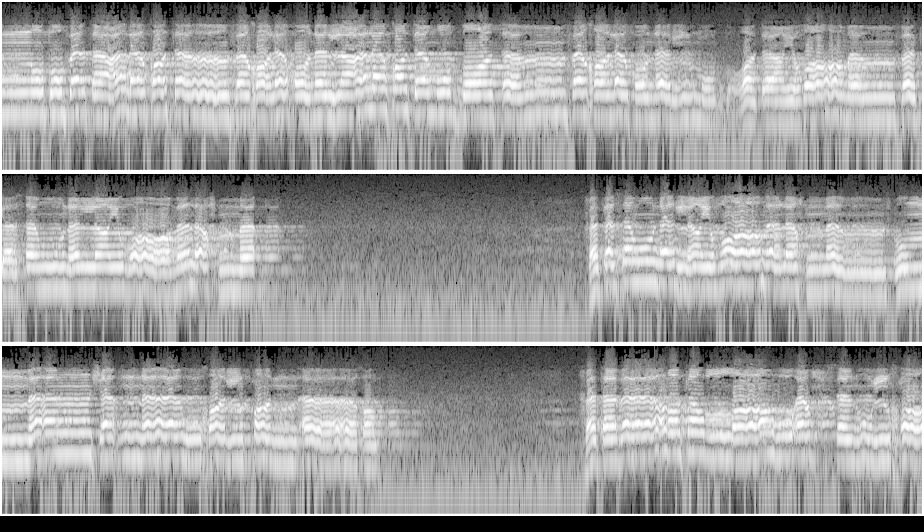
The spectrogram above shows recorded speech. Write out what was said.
النطفة علقة فخلقنا العلقة مضغة فخلقنا المضغة عظاما فكسونا العظام لحما فكسونا العظام لحما ثم أنشأناه خلقا آخر. فتبارك الله أحسن الخالقين.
